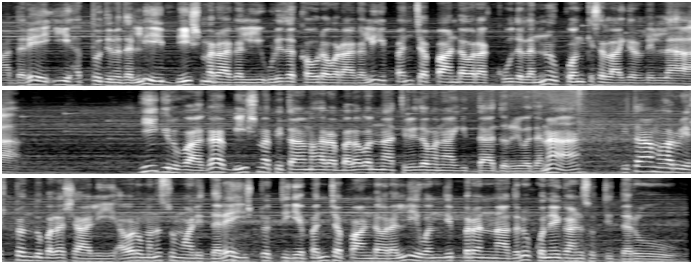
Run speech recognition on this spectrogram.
ಆದರೆ ಈ ಹತ್ತು ದಿನದಲ್ಲಿ ಭೀಷ್ಮರಾಗಲಿ, ಉಳಿದ ಕೌರವರಾಗಲಿ, ಪಂಚಪಾಂಡವರ ಕೂದಲನ್ನು ಕೊಂಕಿಸಲಾಗಿರಲಿಲ್ಲ. ಹೀಗಿರುವಾಗ ಭೀಷ್ಮ ಪಿತಾಮಹರ ಬಲವನ್ನು ತಿಳಿದವನಾಗಿದ್ದ ದುರ್ಯೋಧನ, ಪಿತಾಮಹರು ಎಷ್ಟೊಂದು ಬಲಶಾಲಿ, ಅವರು ಮನಸ್ಸು ಮಾಡಿದ್ದರೆ ಇಷ್ಟೊತ್ತಿಗೆ ಪಂಚಪಾಂಡವರಲ್ಲಿ ಒಂದಿಬ್ಬರನ್ನಾದರೂ ಕೊನೆಗಾಣಿಸುತ್ತಿದ್ದರು.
